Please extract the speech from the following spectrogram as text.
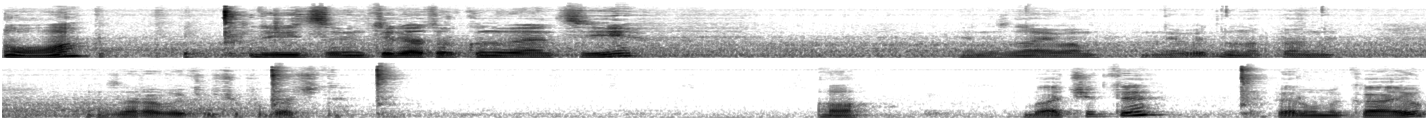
О, дивіться вентилятор конвенції. Я не знаю, вам не видно, напевне. Зараз виключу, побачите. О, бачите? Тепер вмикаю.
